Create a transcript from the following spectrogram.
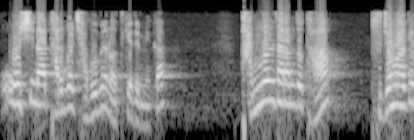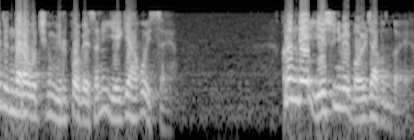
옷이나 다른 걸 잡으면 어떻게 됩니까? 닿는 사람도 다 부정하게 된다라고 지금 율법에서는 얘기하고 있어요. 그런데 예수님이 뭘 잡은 거예요?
